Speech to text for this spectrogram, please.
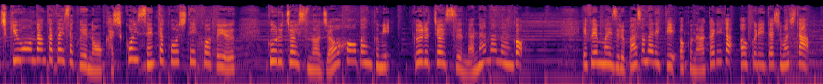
地球温暖化対策への賢い選択をしていこうというクールチョイスの情報番組クールチョイス 775FM 舞鶴パーソナリティ奥野あかりがお送りいたしました。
